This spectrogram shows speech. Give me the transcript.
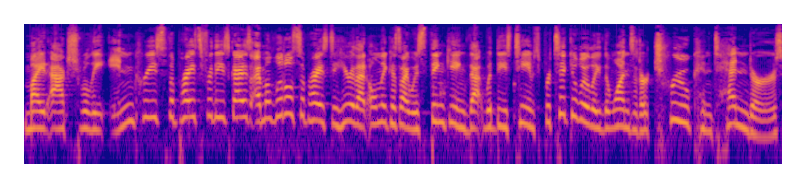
might actually increase the price for these guys. I'm a little surprised to hear that only because I was thinking that with these teams, particularly the ones that are true contenders,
